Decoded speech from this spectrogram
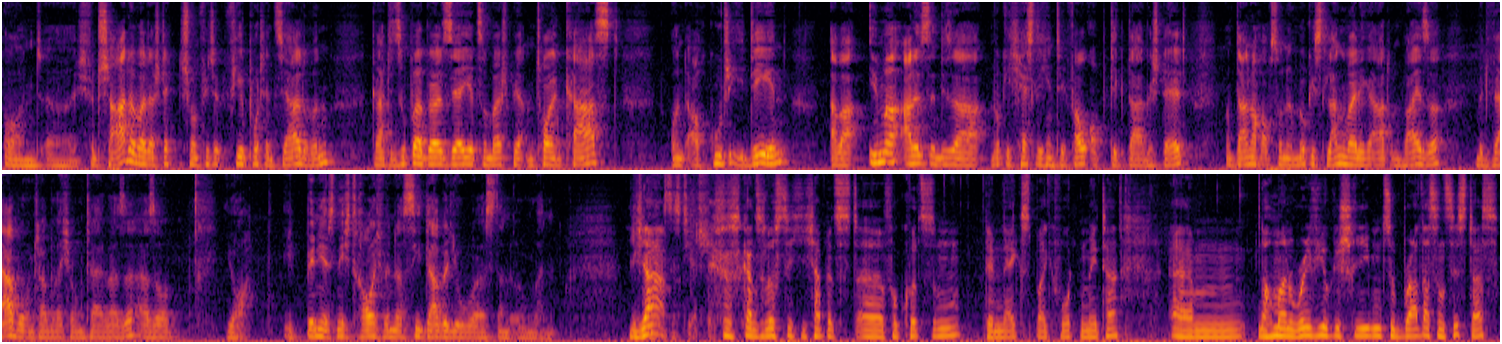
Und äh, ich finde es schade, weil da steckt schon viel, viel Potenzial drin. Gerade die Supergirl-Serie zum Beispiel hat einen tollen Cast und auch gute Ideen aber immer alles in dieser wirklich hässlichen TV-Optik dargestellt und dann noch auf so eine möglichst langweilige Art und Weise mit Werbeunterbrechungen teilweise. Also, ja, ich bin jetzt nicht traurig, wenn das CW-Verse dann irgendwann nicht ja, existiert. Es ist ganz lustig. Ich habe jetzt äh, vor kurzem, demnächst bei Quotenmeter, ähm, nochmal ein Review geschrieben zu Brothers and Sisters.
